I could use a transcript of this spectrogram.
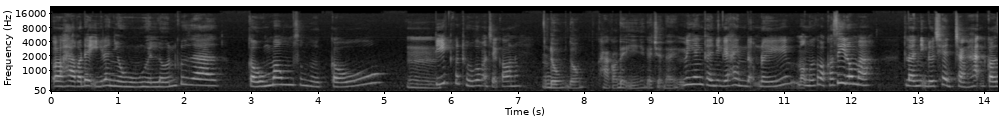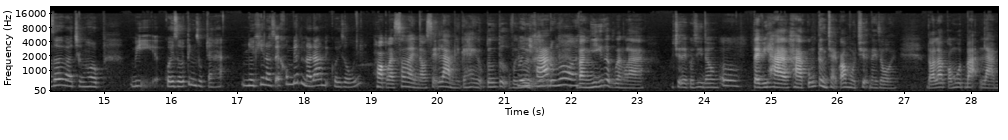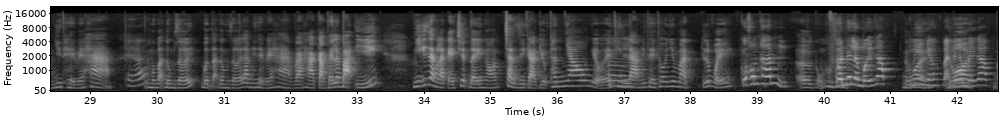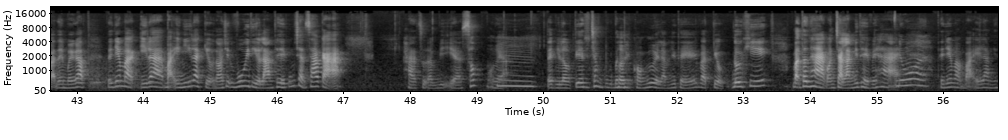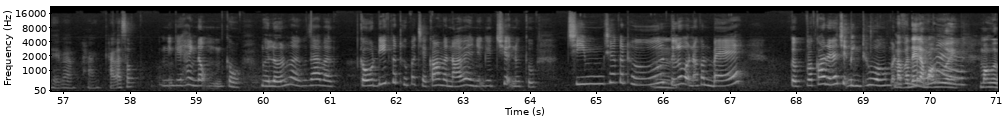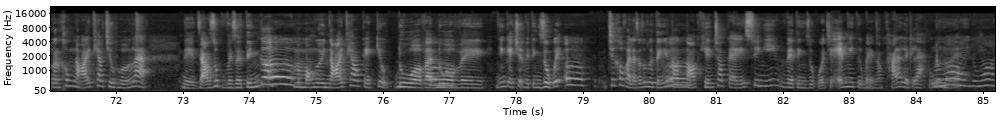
Ờ, Hà có để ý là nhiều người lớn cứ ra cấu mông xong rồi cấu ừ, tít các thứ của bọn trẻ con không? Đúng đúng Hà có để ý những cái chuyện đấy. Minh Anh thấy những cái hành động đấy mọi người có bảo có gì đâu mà. Là những đứa trẻ chẳng hạn có rơi vào trường hợp bị quấy rối tình dục chẳng hạn nhiều khi nó sẽ không biết nó đang bị quấy rối. Hoặc là sau này nó sẽ làm những cái hành động tương tự với, người những khác đúng rồi. và nghĩ được rằng là chuyện này có gì đâu. Ừ. Tại vì Hà Hà cũng từng trải qua một chuyện này rồi. Đó là có một bạn làm như thế với Hà. Thế á? Một bạn đồng giới một bạn đồng giới làm như thế với Hà và Hà cảm thấy là bạn ý nghĩ rằng là cái chuyện đấy nó chẳng gì cả kiểu thân nhau kiểu ấy Ừ. thì làm như thế thôi nhưng mà lúc ấy cũng không thân ừ, cũng không vấn thân đề là mới gặp đúng rồi nhớ bạn đúng là rồi. mới gặp bạn ấy mới gặp thế nhưng mà ý là bạn ấy nghĩ là kiểu nói chuyện vui thì làm thế cũng chẳng sao cả Hà thật sự là bị uh, sốc mọi người ạ ừ. tại vì đầu tiên trong cuộc đời có người làm như thế và kiểu đôi khi ấy, bạn thân Hà còn chả làm như thế với Hà ấy. đúng rồi thế nhưng mà bạn ấy làm như thế và Hà khá là sốc những cái hành động kiểu người lớn và ra và cấu đít các thứ bọn trẻ con và nói về những cái chuyện là kiểu chim trước các thứ Ừ. từ lúc bọn nó còn bé và coi đấy là chuyện bình thường bọn Mà nó vấn đề là mọi mà. người- mọi người còn không nói theo chiều hướng là để giáo dục về giới tính cơ ừ mà mọi người nói theo cái kiểu đùa và Ừ. đùa về những cái chuyện về tình dục ấy ừ chứ không phải là giáo dục giới tính ấy, nó Ừ. nó khiến cho cái suy nghĩ về tình dục của trẻ em ngay từ bé nó khá là lệch lạc luôn đúng rồi ấy. rồi đúng rồi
